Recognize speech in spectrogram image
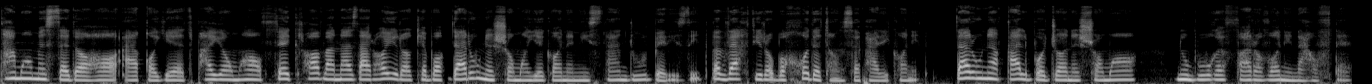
تمام صداها، عقاید، پیامها، فکرها و نظرهایی را که با درون شما یگانه نیستند دور بریزید و وقتی را با خودتان سپری کنید. درون قلب و جان شما نبوغ فراوانی نهفته.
